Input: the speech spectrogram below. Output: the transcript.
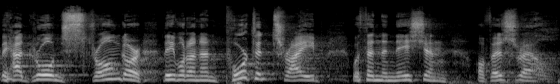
they had grown stronger. They were an important tribe within the nation of Israel.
